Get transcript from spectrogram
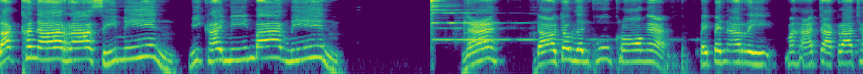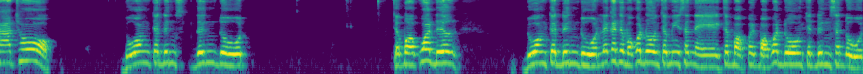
ลัคนาราศีมีน มีใครมีนบ้างมีน นะ ดาวเจ้าเรือนคู่ครองอะ ไปเป็นอริ มหาจากรราชาโชค ดวงจะดึงดึงดูด จะบอกว่าเดืองดวงจะดึงดูด แล้วก็จะบอกว่าดวงจะมีเสน่ห์จะบอกไปบอกว่าดวงจะดึงสะดูด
